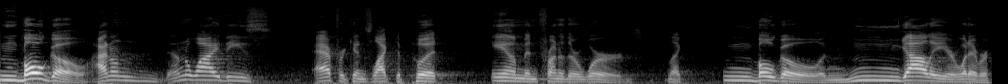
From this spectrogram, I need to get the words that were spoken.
Mbogo. I don't, I don't know why these Africans like to put M in front of their words, like Mbogo and Ngali or whatever.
